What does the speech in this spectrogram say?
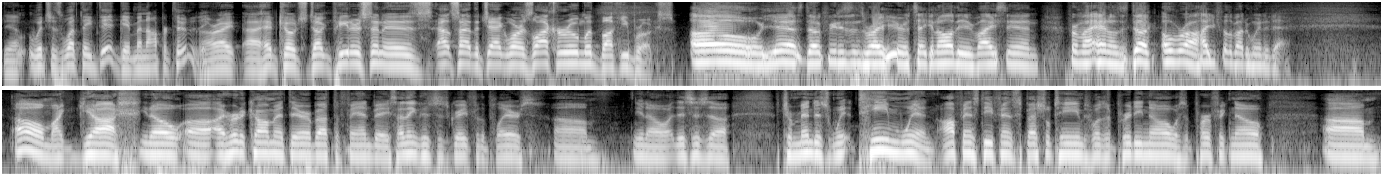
Yep. which is what they did, gave them an opportunity. All right. Uh, head coach Doug Pederson is outside the Jaguars locker room with Bucky Brooks. Oh yes, Doug Pederson's right here taking all the advice in from my analyst. Doug, overall, how do you feel about the win today? Oh my gosh! You know, uh, I heard a comment there about the fan base. I think this is great for the players. Um, you know, this is a tremendous win, team win. Offense, defense, special teams. Was it pretty? No. Was it perfect? No. Um,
